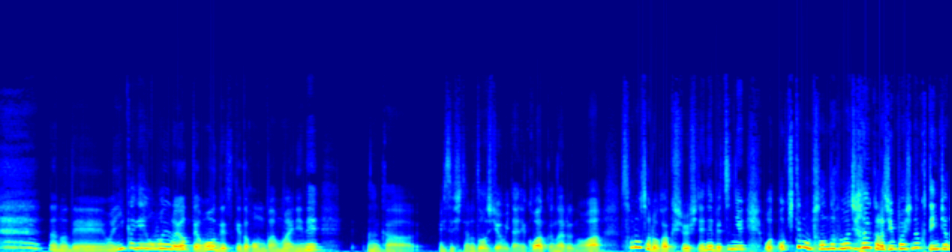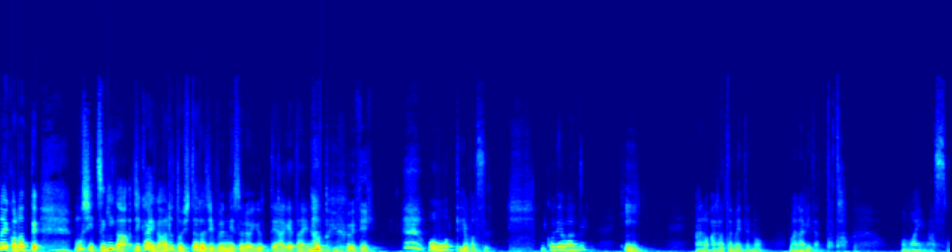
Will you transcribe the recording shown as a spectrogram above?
なので、まあ、いい加減覚えろよって思うんですけど本番前にねなんかミスしたらどうしようみたいに怖くなるのはそろそろ学習してね別に起きてもそんな不安じゃないから心配しなくていいんじゃないかなってもし次が次回があるとしたら自分にそれを言ってあげたいなというふうに 思っています。これはねいいあの改めての学びだったと思います。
